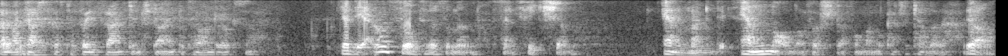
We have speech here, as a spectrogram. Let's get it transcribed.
Men man kanske ska stoppa in Frankenstein på Törnby också. Ja, det ansågs väl som en science fiction. En, Faktiskt. en av de första får man nog kanske kalla det. Ja.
